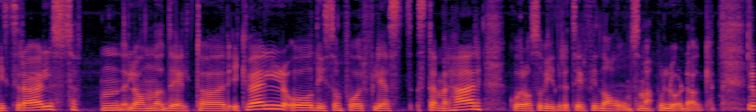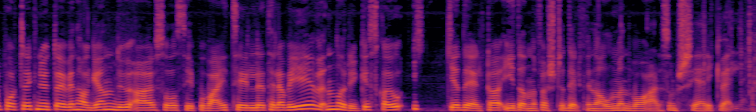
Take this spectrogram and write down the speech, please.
Israel. 17 land deltar i kveld, og de som får flest stemmer her, går også videre til finalen, som er på lørdag. Reporter Knut Øyvind Hagen, du er så å si på vei til Tel Aviv. Norge skal jo ikke delta i denne første delfinalen, men hva er det som skjer i kveld?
